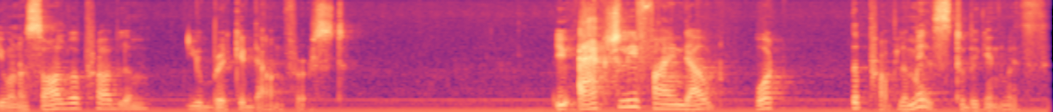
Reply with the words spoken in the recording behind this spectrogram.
You want to solve a problem, you break it down first. You actually find out what the problem is to begin with.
